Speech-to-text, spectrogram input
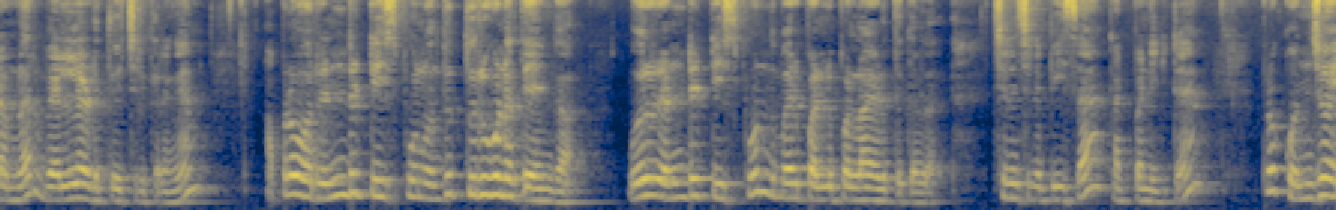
டம்ளர் வெள்ளம் எடுத்து வச்சுருக்கிறேங்க. அப்புறம் ஒரு ரெண்டு டீஸ்பூன் வந்து துருவன தேங்காய். ஒரு ரெண்டு டீஸ்பூன் இந்த மாதிரி பல்லு பல்லாக எடுத்துக்கிறேன். சின்ன சின்ன பீஸாக கட் பண்ணிக்கிட்டேன். அப்புறம் கொஞ்சம்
